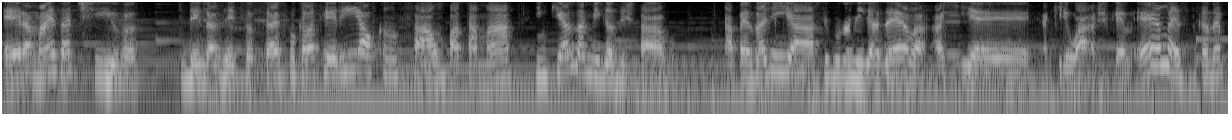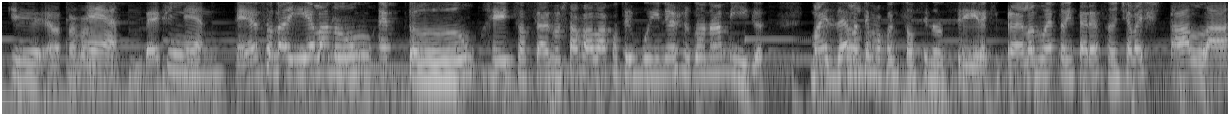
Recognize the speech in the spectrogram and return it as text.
era mais ativa dentro das redes sociais porque ela queria alcançar um patamar em que as amigas estavam. Apesar de Sim. que a segunda amiga dela, aqui é. Aqui eu acho que ela é lésbica, né? Porque ela tava É. em best Sim. É. essa daí ela não é tão redes sociais, mas estava lá contribuindo e ajudando a amiga. Mas ela Sim. tem uma condição financeira que para ela não é tão interessante ela estar lá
